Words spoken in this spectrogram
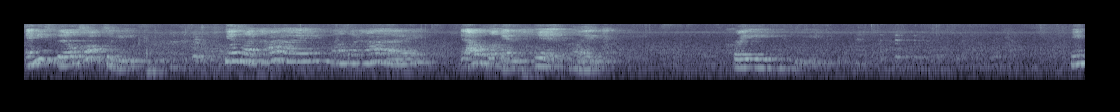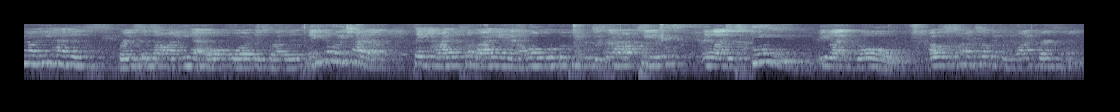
And he still talked to me. He was like, hi. And I was like, hi. And I was looking hip, like crazy. You know, he had his braces on, he had all four of his brothers. And you know you try to say hi to somebody and then a whole group of people just come up to you and like just boom, you're like, whoa. I was just only talking to one person.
